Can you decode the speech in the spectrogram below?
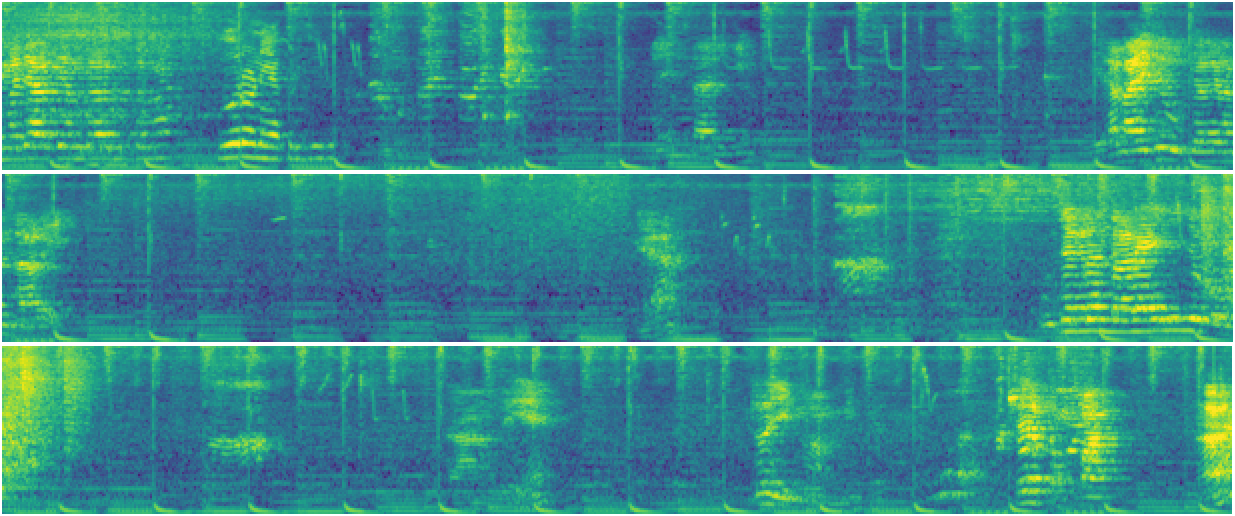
નહીં મજા આવતી અમદાવાદ તમે દોરો નહીં આપણી જોડે નહીં તારીખે યાર આવી જાય ઉજાગરા દાડે હા ઉજાગરા દાડે આવી જજો સાંભળે હે જોઈ મમ્મી તે પપ્પા હા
